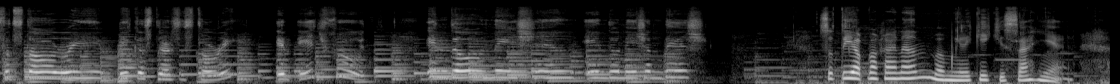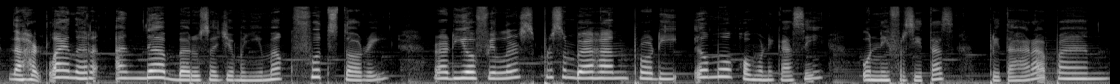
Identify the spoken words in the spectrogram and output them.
Food story because there's a story in each food. Indonesian, Indonesian dish. Setiap makanan memiliki kisahnya. Nah, Hardliner, Anda baru saja menyimak Food Story, Radio Fillers, persembahan Prodi Ilmu Komunikasi, Universitas Pelita Harapan.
